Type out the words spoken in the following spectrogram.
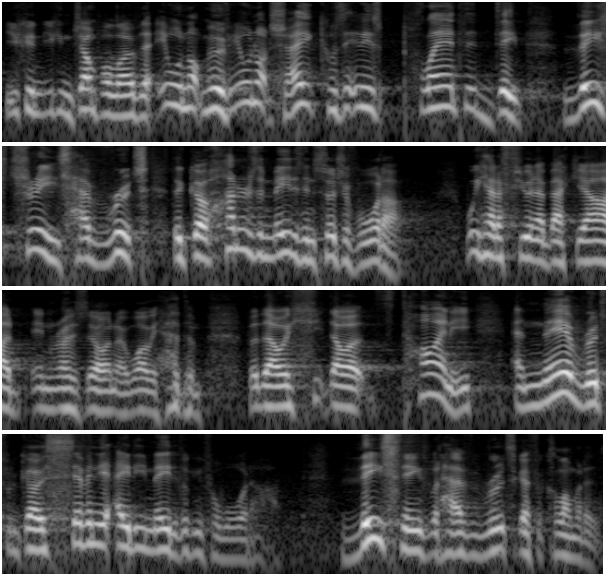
you can, you can jump all over that. It will not move, it will not shake because it is planted deep. These trees have roots that go hundreds of meters in search of water. We had a few in our backyard in Rosedale. Oh, I don't know why we had them, but they were, they were tiny, and their roots would go 70, 80 meters looking for water. These things would have roots that go for kilometers.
